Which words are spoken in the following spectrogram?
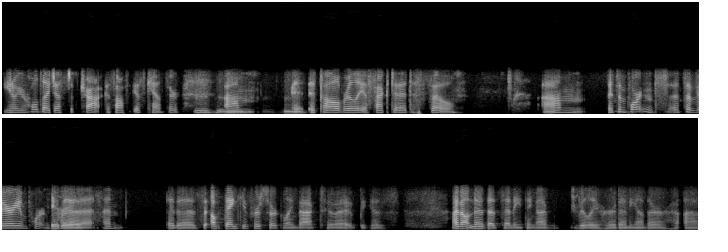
you know your whole digestive tract, esophagus cancer. Mm-hmm. Um, mm-hmm. It, it's all really affected. So um, it's important. It's a very important part it is. of it. And it is. Oh, thank you for circling back to it because I don't know that's anything I've really heard any other uh,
